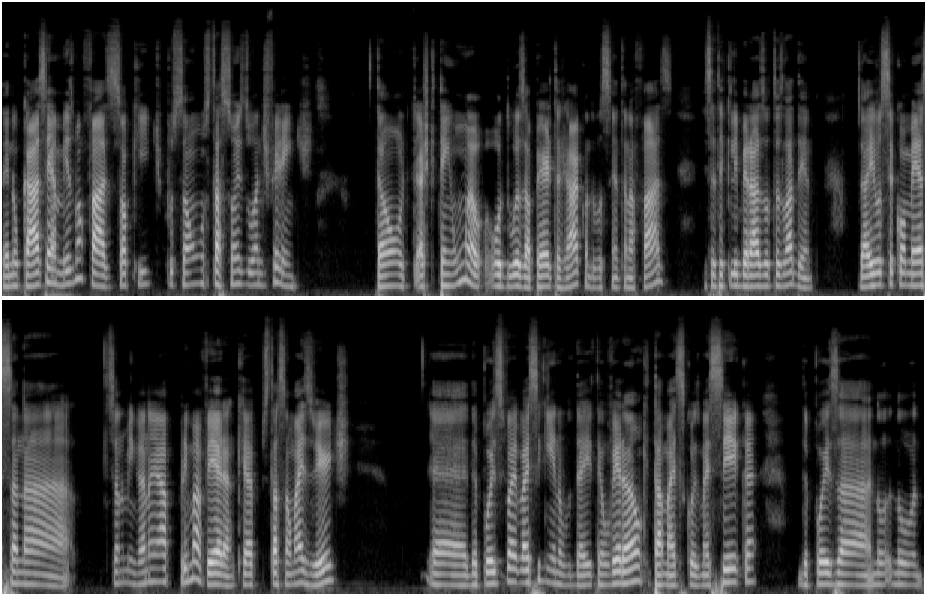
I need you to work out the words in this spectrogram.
Daí, no caso, é a mesma fase, só que tipo, são estações do ano diferentes. Então, acho que tem uma ou duas abertas já quando você entra na fase, e você tem que liberar as outras lá dentro. Daí você começa na. Se eu não me engano, é a primavera, que é a estação mais verde. É, depois vai, vai seguindo. Daí tem o verão, que tá mais coisa mais seca. Depois a, no, no,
